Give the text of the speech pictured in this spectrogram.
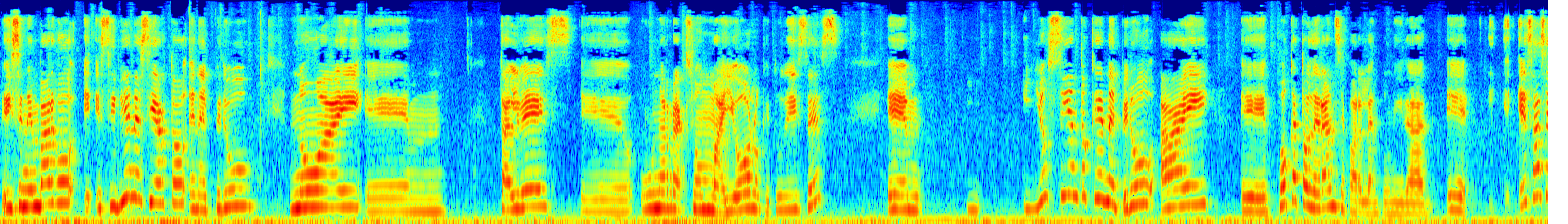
Y sin embargo, si bien es cierto, en el Perú no hay em, tal vez eh, una reacción mayor, lo que tú dices. Em, y, yo siento que en el Perú hay eh, poca tolerancia para la impunidad. Es hace,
